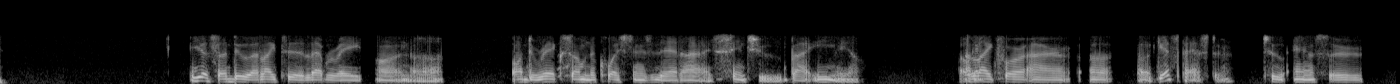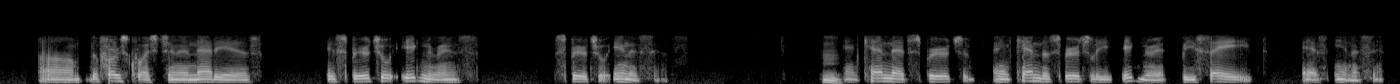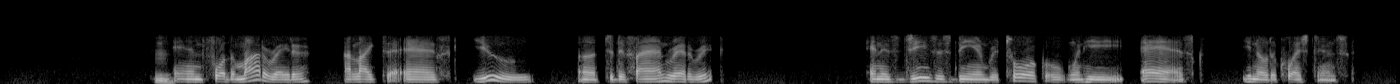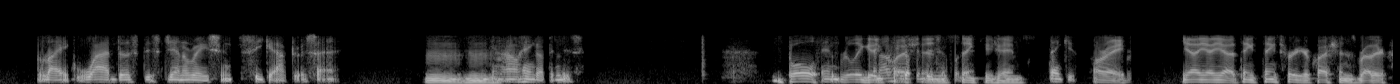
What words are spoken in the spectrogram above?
Yes, I do. I'd like to elaborate on uh, on direct some of the questions that I sent you by email. Okay. I'd like for our uh, uh, guest pastor to answer um, the first question, and that is Is spiritual ignorance spiritual innocence? Hmm. And can that spiritual and can the spiritually ignorant be saved as innocent? Hmm. And for the moderator, I'd like to ask you uh, to define rhetoric. And is Jesus being rhetorical when he asks, you know, the questions like, why does this generation seek after a sign? Mm-hmm. And I'll hang up and listen. Both and, really good questions. Thank you, James. Thank you. All right. Yeah, yeah, yeah. Thanks, thanks for your questions, brother.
